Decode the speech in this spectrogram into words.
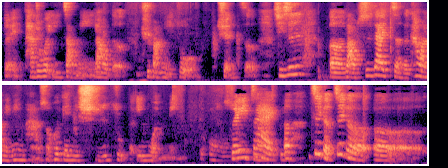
对他就会依照你要的去帮你做选择。其实，呃，老师在整个看完你命盘的时候，会给你十组的英文名。哦，所以在呃，这个这个呃，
